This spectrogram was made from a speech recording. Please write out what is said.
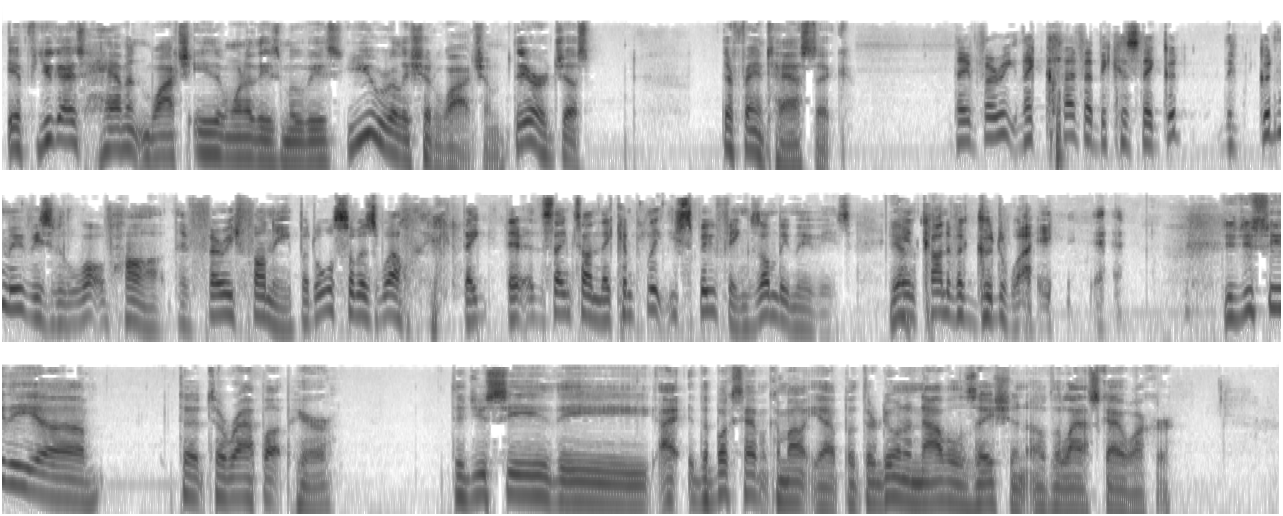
if you guys haven't watched either one of these movies, you really should watch them. They are just, they're fantastic. They're very they're clever because they're good. They're good movies with a lot of heart. They're very funny, but also as well, they they're at the same time they're completely spoofing zombie movies Yeah. in kind of a good way. Did you see the uh, to to wrap up here? Did you see the I, the books haven't come out yet, but they're doing a novelization of the Last Skywalker.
